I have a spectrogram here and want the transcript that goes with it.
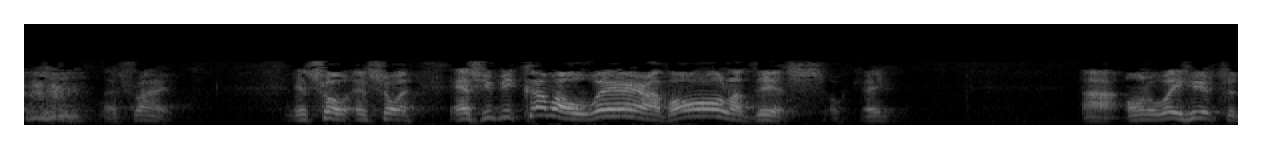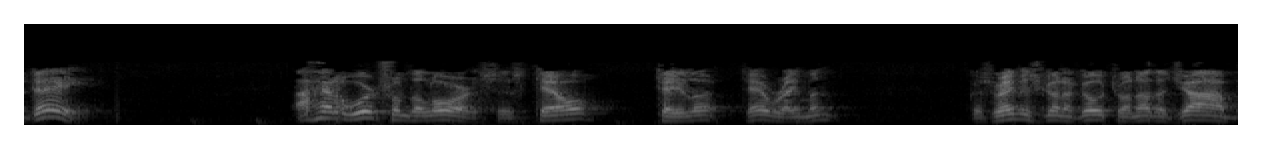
one of us- That's right. And so, and so, as you become aware of all of this, okay, uh, on the way here today, I had a word from the Lord. It says, "Tell Taylor, tell Raymond, because Raymond's going to go to another job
